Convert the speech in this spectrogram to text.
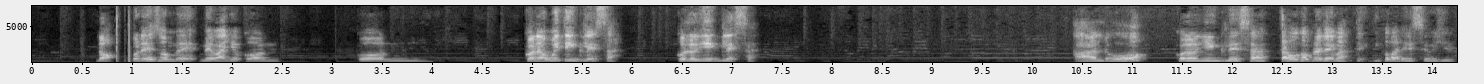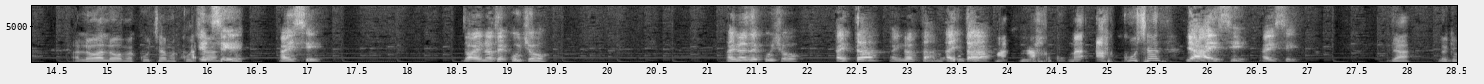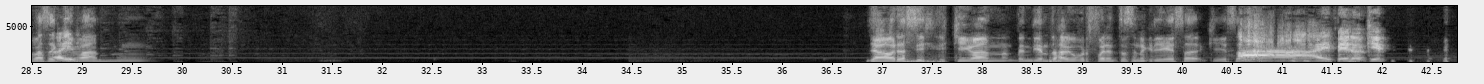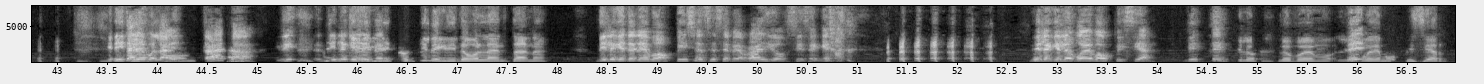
No, por eso me, me baño con. con. con agüita inglesa. Colonia inglesa. ¿Aló? Colonia inglesa. Estamos con problemas técnicos, parece, oye. Aló, aló, ¿me escucha? ¿Me escucha? Ahí sí, ahí sí. No, ahí no te escucho. Ahí no te escucho. Ahí está, ahí no está. Ahí está. ¿Me, escuchas? Ya, ahí sí, ahí sí. Ya, lo que pasa es que van... Ya, ahora sí, es que iban vendiendo algo por fuera, entonces no quería que esa... Que esa Ay, pero que. Grítale por la ventana. Grí- Dile ¿Qué le que, grito? ¿Qué le grito por la ventana? dile que tenemos auspicio en CCP Radio, si se quiere. Dile que lo podemos auspiciar, ¿viste? Que lo, lo podemos, podemos auspiciar.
